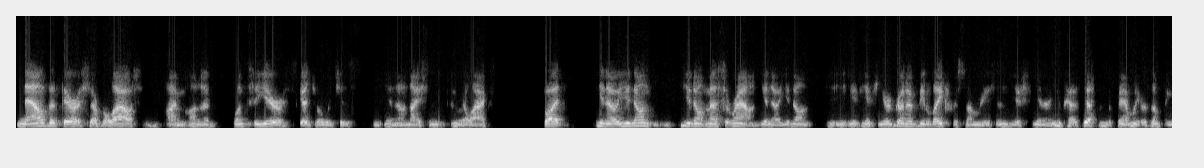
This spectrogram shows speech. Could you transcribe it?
Now that there are several out, I'm on a once a year schedule, which is you know nice and, and relaxed. But you know you don't you don't mess around. You know you don't if, if you're going to be late for some reason, if you know you've had death in the family or something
